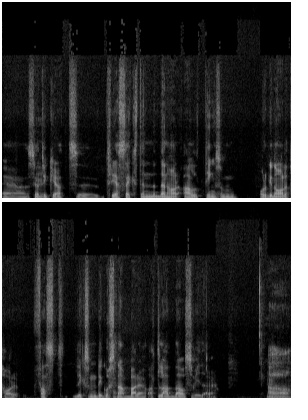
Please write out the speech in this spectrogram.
Eh, så jag mm. tycker att eh, 360, den, den har allting som originalet har, fast liksom det går snabbare att ladda och så vidare. Ja.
